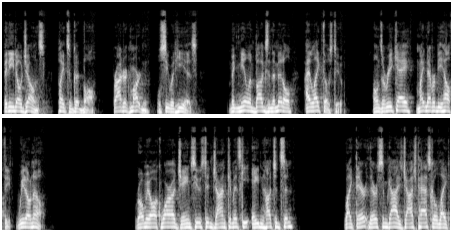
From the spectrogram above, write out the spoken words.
Benito Jones played some good ball. Brodric Martin, we'll see what he is. McNeill and Buggs in the middle, I like those two. Onwuzurike might never be healthy. We don't know. Romeo Okwara, James Houston, John Cominsky, Aiden Hutchinson. Like there, there's some guys. Josh Paschal, like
